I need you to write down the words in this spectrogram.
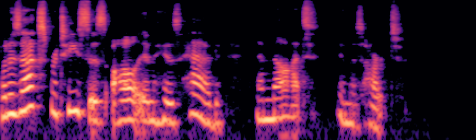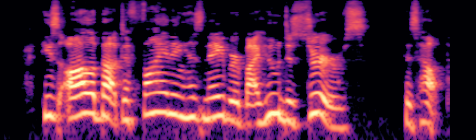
But his expertise is all in his head and not in his heart. He's all about defining his neighbor by who deserves his help.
